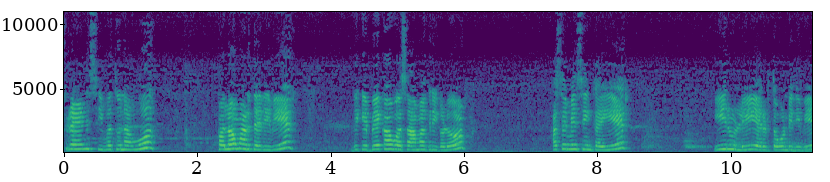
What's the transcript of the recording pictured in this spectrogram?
ಫ್ರೆಂಡ್ಸ್ ಇವತ್ತು ನಾವು ಪಲಾವ್ ಮಾಡ್ತಾ ಇದ್ದೀವಿ ಇದಕ್ಕೆ ಬೇಕಾಗುವ ಸಾಮಗ್ರಿಗಳು, ಹಸಿಮೆಣಸಿನ್ಕಾಯಿ, ಈರುಳ್ಳಿ ಎರಡು ತೊಗೊಂಡಿದ್ದೀವಿ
